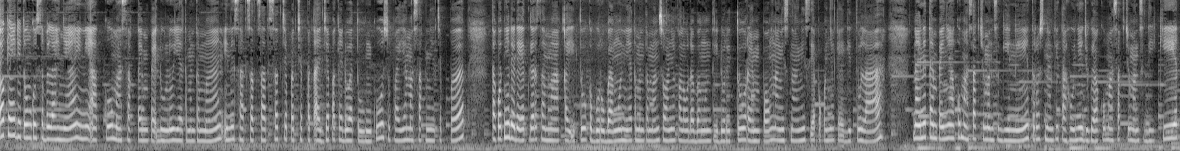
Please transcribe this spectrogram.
Oke ditunggu sebelahnya. Ini aku masak tempe dulu ya teman-teman. Ini sat sat sat sat cepet-cepet aja pakai dua tungku supaya masaknya cepet. Takutnya dede Edgar sama Kai itu keburu bangun ya teman-teman. Soalnya kalau udah bangun tidur itu rempong nangis-nangis ya pokoknya kayak gitulah. Nah ini tempenya aku masak cuman segini. Terus nanti tahunya juga aku masak cuman sedikit.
